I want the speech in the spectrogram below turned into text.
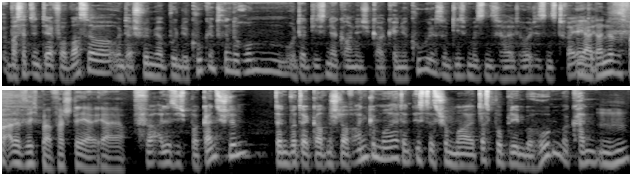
was hat denn der für Wasser und da schwimmen ja bunte Kugeln drin rum oder die sind ja gar nicht gar keine Kugeln, sondern diesmal sind es halt heute sind es Dreiecke. Ja, dann ist es für alle sichtbar, verstehe, ja, ja. Für alle sichtbar, ganz schlimm. Dann wird der Gartenschlauch angemalt, dann ist das schon mal das Problem behoben. Man kann, mhm.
